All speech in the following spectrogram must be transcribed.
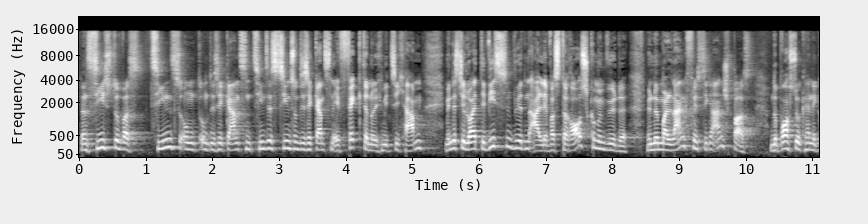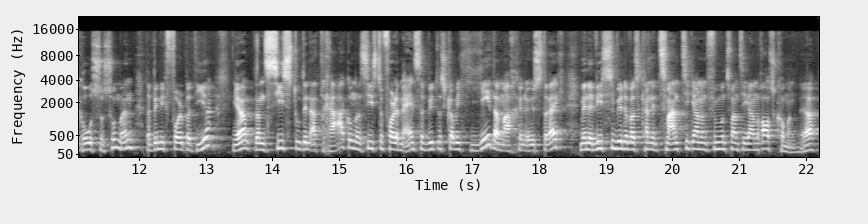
dann siehst du, was Zins und, und diese ganzen Zinseszins und diese ganzen Effekte natürlich mit sich haben. Wenn das die Leute wissen würden, alle, was da rauskommen würde, wenn du mal langfristig ansparst und da brauchst du keine großen Summen, dann bin ich voll bei dir, ja, dann siehst du den Ertrag und dann siehst du vor allem eins, dann würde das, glaube ich, jeder machen in Österreich, wenn er wissen würde, was kann in 20 Jahren und 25 Jahren rauskommen. Ja.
